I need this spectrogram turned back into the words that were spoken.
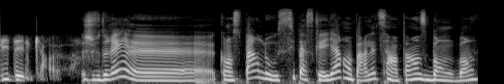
vidé le cœur. Je voudrais euh, qu'on se parle aussi parce que hier on parlait de sentence bonbon.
